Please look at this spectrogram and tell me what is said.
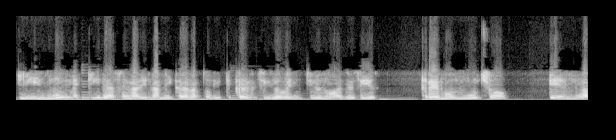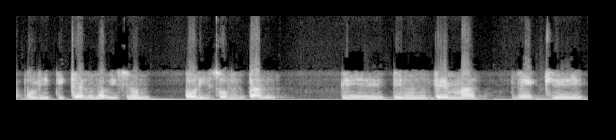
y muy metidas en la dinámica de la política del siglo XXI. Es decir, creemos mucho en la política, en una visión horizontal, eh, en un tema de que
